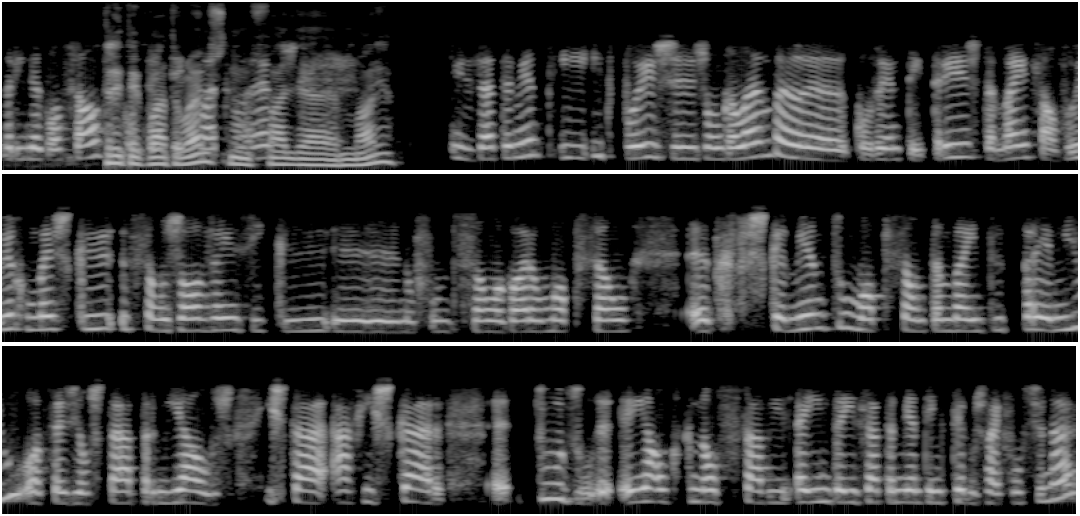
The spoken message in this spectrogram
Marina Gonçalves. 34, 34 anos, se não me falha a memória. Exatamente, e, e, depois eh, João Galamba, 43 eh, também, salvo erro, mas que são jovens e que, eh, no fundo, são agora uma opção de refrescamento, uma opção também de prémio, ou seja, ele está a premiá-los e está a arriscar tudo em algo que não se sabe ainda exatamente em que termos vai funcionar.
